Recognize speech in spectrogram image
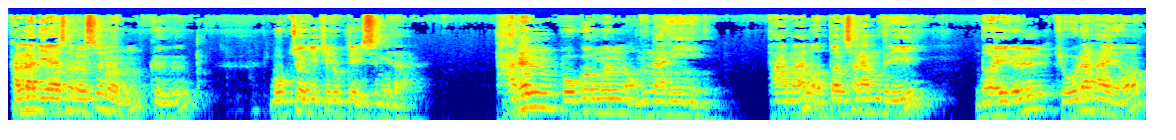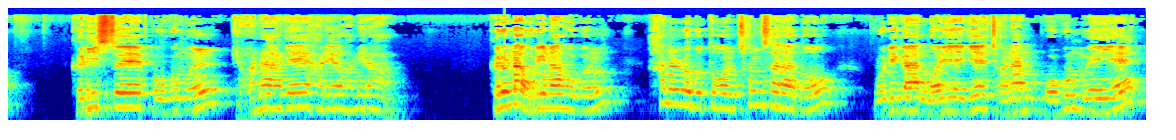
갈라디아서를 쓰는 그 목적이 기록되어 있습니다. 다른 복음은 없나니 다만 어떤 사람들이 너희를 교란하여 그리스도의 복음을 변하게 하려 함이라. 그러나 우리나 혹은 하늘로부터 온 천사라도 우리가 너희에게 전한 복음 외에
